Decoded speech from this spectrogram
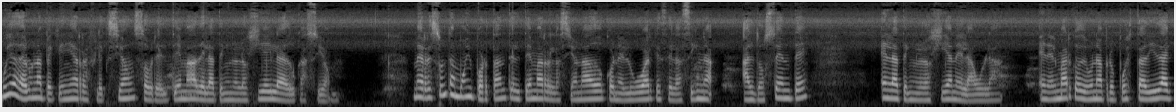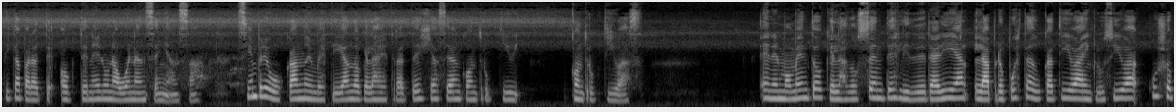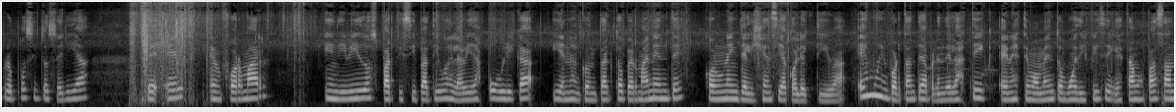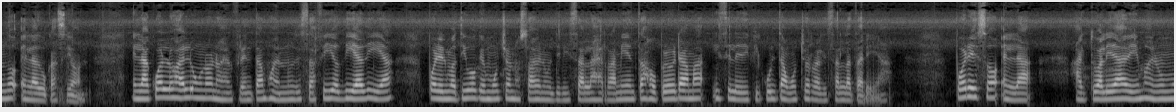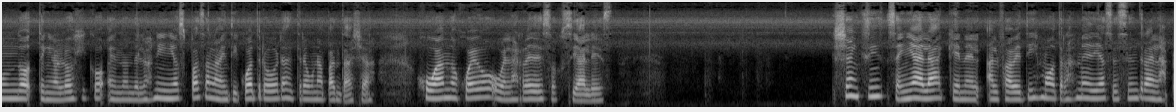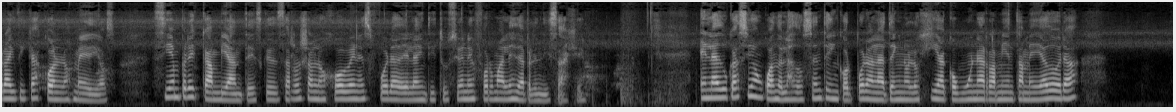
Voy a dar una pequeña reflexión sobre el tema de la tecnología y la educación. Me resulta muy importante el tema relacionado con el lugar que se le asigna al docente en la tecnología en el aula, en el marco de una propuesta didáctica para obtener una buena enseñanza, siempre buscando e investigando que las estrategias sean constructivas. En el momento que las docentes liderarían la propuesta educativa inclusiva cuyo propósito sería de él en formar individuos participativos en la vida pública y en el contacto permanente con una inteligencia colectiva. Es muy importante aprender las TIC en este momento muy difícil que estamos pasando en la educación, en la cual los alumnos nos enfrentamos en un desafío día a día por el motivo que muchos no saben utilizar las herramientas o programas y se les dificulta mucho realizar la tarea. Por eso, en la actualidad vivimos en un mundo tecnológico en donde los niños pasan las 24 horas detrás de una pantalla, jugando juegos o en las redes sociales. Shanxi señala que en el alfabetismo transmedia se centra en las prácticas con los medios, siempre cambiantes, que desarrollan los jóvenes fuera de las instituciones formales de aprendizaje. En la educación, cuando las docentes incorporan la tecnología como una herramienta mediadora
